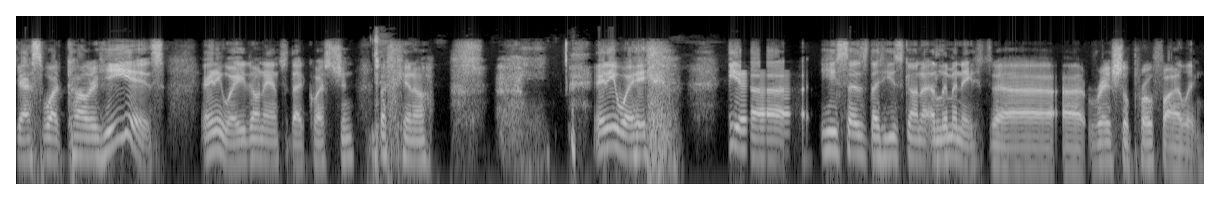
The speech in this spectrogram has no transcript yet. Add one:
Guess what color he is? Anyway, don't answer that question. But you know, anyway, he uh, he says that he's going to eliminate uh, uh, racial profiling.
